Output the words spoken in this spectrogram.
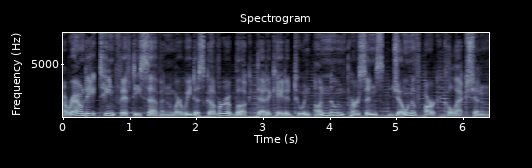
around 1857, where we discover a book dedicated to an unknown person's Joan of Arc collection.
